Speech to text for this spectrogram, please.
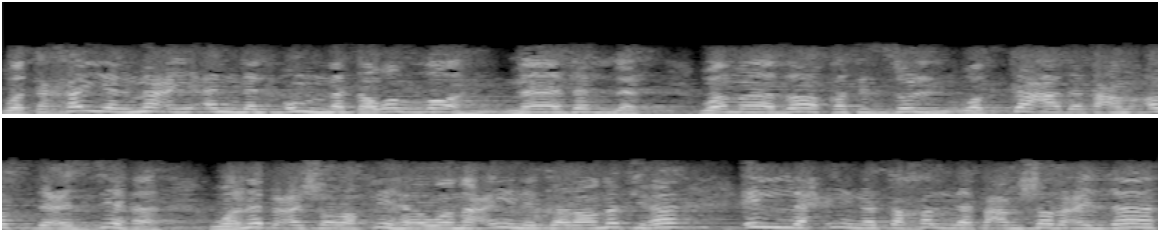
وتخيل معي أن الأمة والله ما ذلت وما ذاقت الذل وابتعدت عن أصل عزها ونبع شرفها ومعين كرامتها إلا حين تخلت عن شرع الله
